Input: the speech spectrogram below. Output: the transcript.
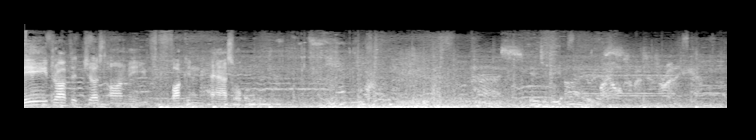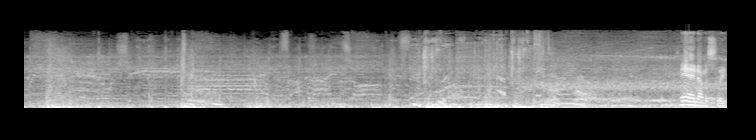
He dropped it just on me, you fucking asshole. Pass into the iris. My ultimate is ready. And I'm asleep.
